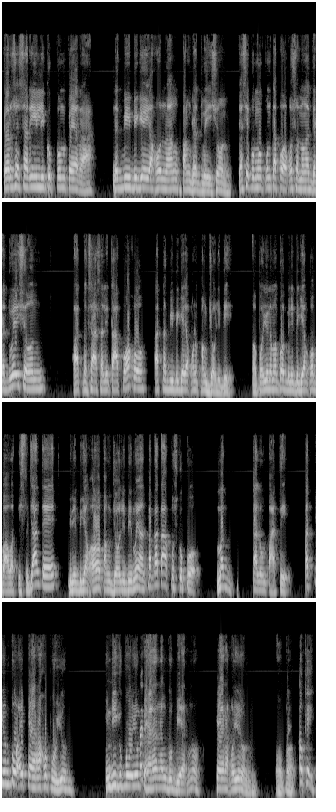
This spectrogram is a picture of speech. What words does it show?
Pero sa sarili ko pong pera, nagbibigay ako ng pang-graduation. Kasi pumupunta po ako sa mga graduation at nagsasalita po ako at nagbibigay ako ng pang-Jollibee. Opo, yun naman po, binibigyan ko bawat estudyante, binibigyan ko, oh, pang-Jollibee mo yan. Pagkatapos ko po, magtalumpati. At yun po ay pera ko po yun. Hindi ko po yung pera ng gobyerno. Pera ko yun. Opo. Okay,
